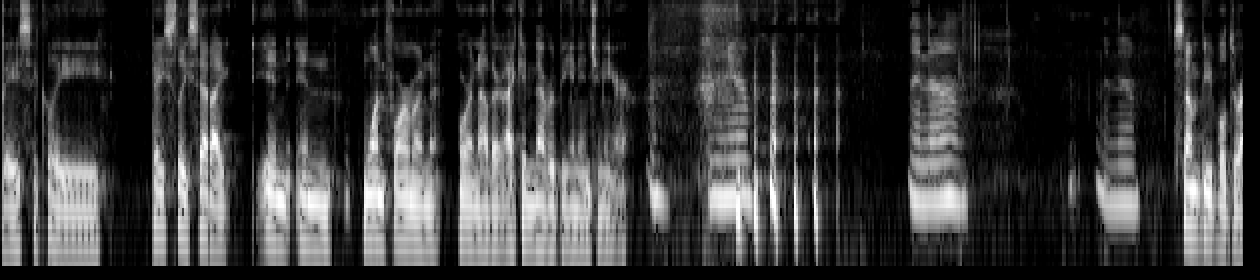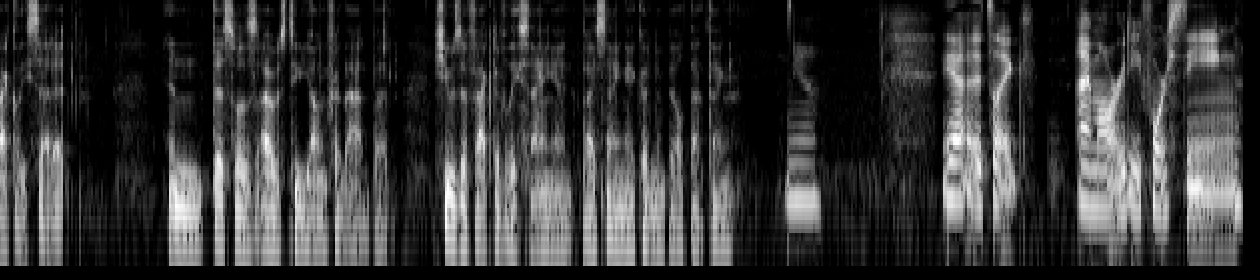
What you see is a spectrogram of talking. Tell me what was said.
basically basically said I in in one form or another I could never be an engineer. Mm, yeah. I know. I know. Some people directly said it. And this was I was too young for that, but she was effectively saying it by saying I couldn't have built that thing. Yeah. Yeah, it's like I'm already foreseeing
